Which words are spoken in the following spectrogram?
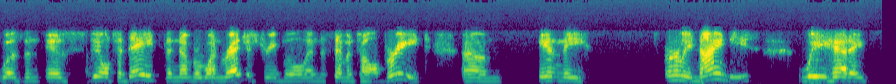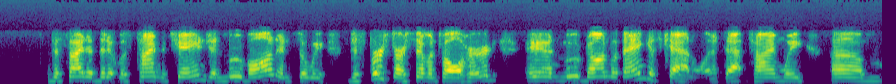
was the, is still to date the number one registry bull in the Simmental breed um, in the early 90s, we had a decided that it was time to change and move on, and so we dispersed our Simmental herd and moved on with Angus cattle. And at that time, we um,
